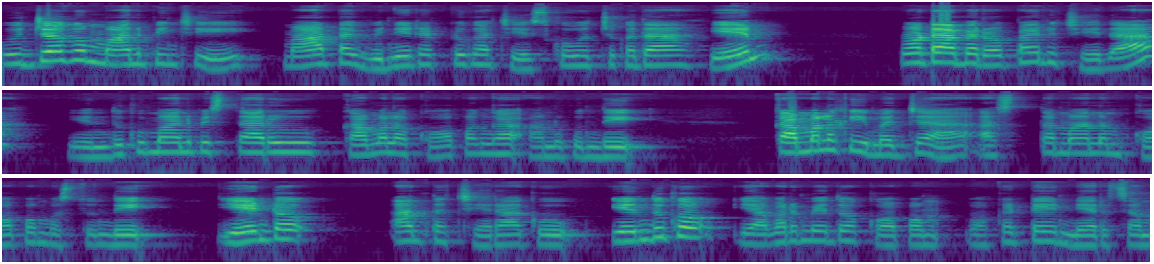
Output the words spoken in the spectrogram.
ఉద్యోగం మానిపించి మాట వినేటట్టుగా చేసుకోవచ్చు కదా ఏం? నూట యాభై రూపాయలు చేదా? ఎందుకు మానిపిస్తారు? కమల కోపంగా అనుకుంది. కమలకి ఈ మధ్య అస్తమానం కోపం వస్తుంది. ఏంటో అంత చిరాకు. ఎందుకో ఎవరి మీదో కోపం ఒకటే నీరసం.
